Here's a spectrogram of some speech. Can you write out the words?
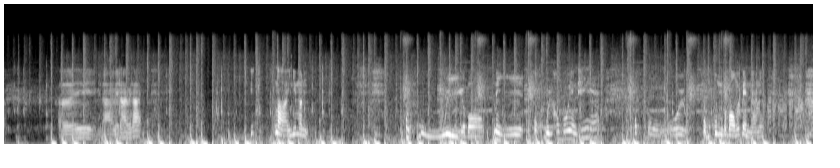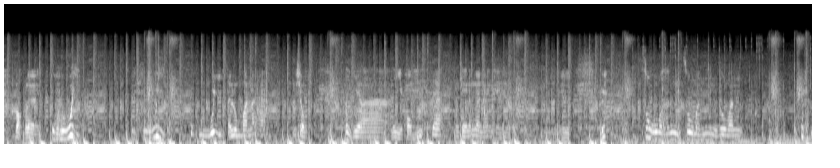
เอ้ยไม่ได้ไม่ได้ไม่ได้อีกหน่อยนี่มันโอ้โหกระบองนี่โอ้โหคอมโบอย่างเท่ฮะโอ้โหผมคุมกระบองไม่เป็นนะเนี่ยบอกเลยโอ้โหโอ้โหโอ้โหตะลุมบอลมากฮะผู้ชมนี่อะนี่ผมเสื้อกางเกงน้ำเงินนะกางเกงน้ำเงินนี่เฮ้ยสู้มันสู้มันสู้มันโอ้โห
